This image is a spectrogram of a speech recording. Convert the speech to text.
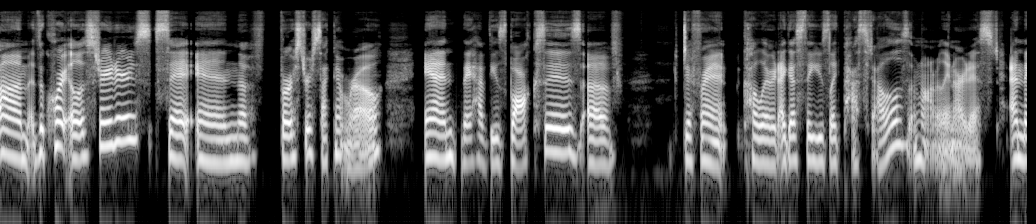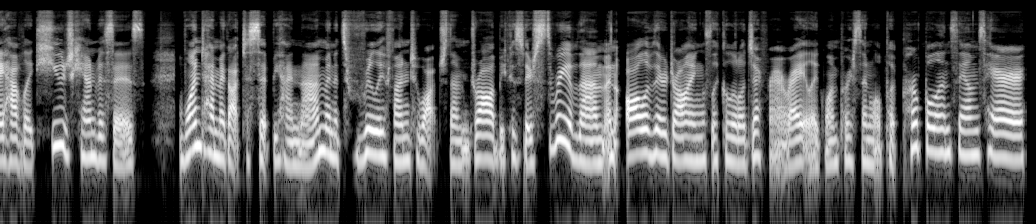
Um, the court illustrators sit in the first or second row, and they have these boxes of different colored, I guess they use like pastels. I'm not really an artist. And they have like huge canvases. One time I got to sit behind them and it's really fun to watch them draw because there's three of them and all of their drawings look a little different, right? Like one person will put purple in Sam's hair,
